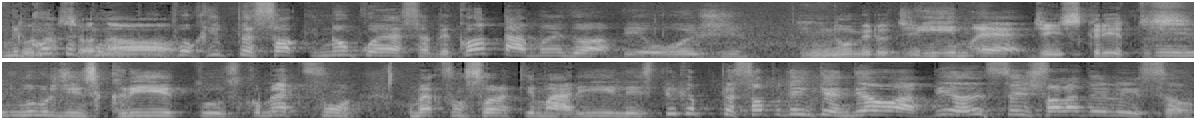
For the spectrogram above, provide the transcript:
Me do conta um, nacional. pouco- um pouquinho, pessoal que não conhece a OAB. Qual é o tamanho da OAB hoje? Em número de, E, é, de inscritos? Em número de inscritos, como é que, fun- como é que funciona aqui em Marília? Explica para o pessoal poder entender a OAB antes da gente falar da eleição.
